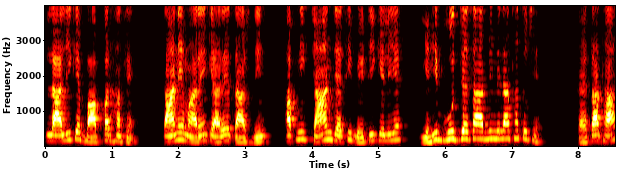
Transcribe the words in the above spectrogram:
لالی کے باپ پر ہنسیں۔ تانے مارے کہ ارے تاج دین اپنی چاند جیسی بیٹی کے لیے یہی بھوت جیسا آدمی ملا تھا تجھے۔ کہتا تھا،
